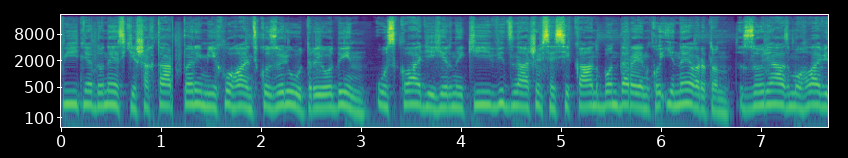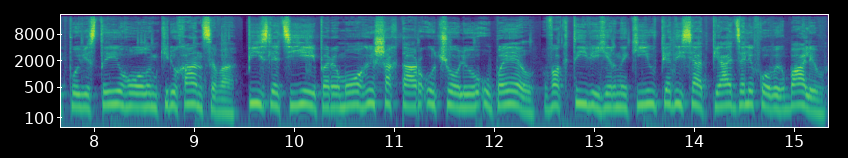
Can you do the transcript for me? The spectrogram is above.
квітня Донецький шахтар переміг Луганську зорю 3-1. У складі гірників відзначився Сікан Бондаренко і Невертон. Зоря змогла відповісти голом Кірюханцева. Після цієї перемоги Шахтар очолює УПЛ. В активі гірників 55 залікових балів.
